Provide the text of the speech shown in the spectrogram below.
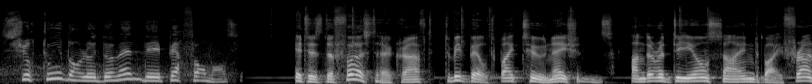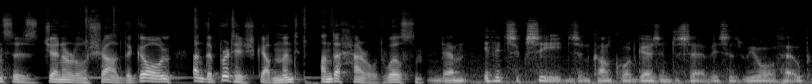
surtout dans le domaine des performances. It is the first aircraft to be built by two nations, under a deal signed by France's General Charles de Gaulle and the British government under Harold Wilson. And um, if it succeeds and Concorde goes into service, as we all hope,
